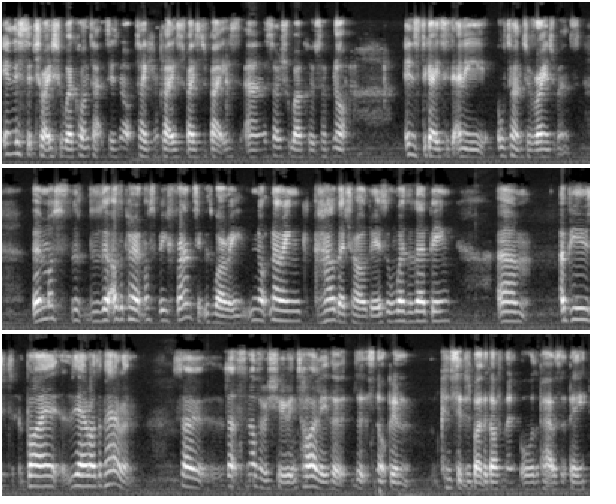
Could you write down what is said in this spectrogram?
in this situation where contact is not taking place face to face and the social workers have not instigated any alternative arrangements, there must the, the, other parent must be frantic with worry, not knowing how their child is and whether they're being um, abused by their other parent. So that's another issue entirely that, that's not been considered by the government or the powers that be.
